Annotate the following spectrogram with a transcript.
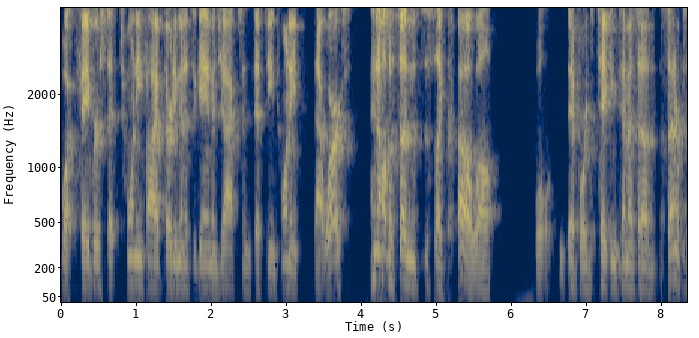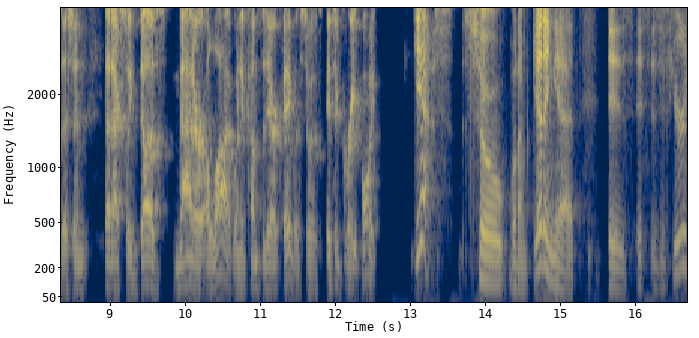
what favors at 25, 30 minutes a game and Jaxson 15, 20, that works. And all of a sudden it's just like, oh, well, well, if we're taking 10 minutes out of the center position, that actually does matter a lot when it comes to Derrick Favors. So it's, it's a great point. Yes. So what I'm getting at is is, is if you're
